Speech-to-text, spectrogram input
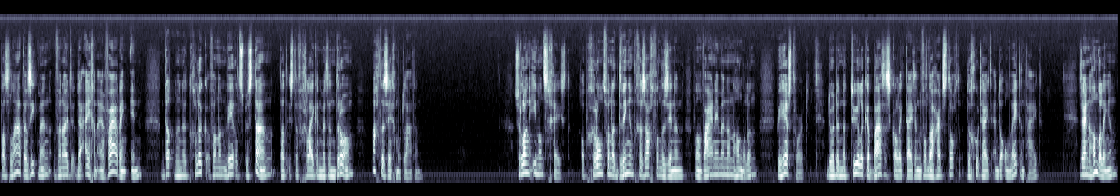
Pas later ziet men vanuit de eigen ervaring in dat men het geluk van een werelds bestaan, dat is te vergelijken met een droom, achter zich moet laten. Zolang iemands geest op grond van het dwingend gezag van de zinnen van waarnemen en handelen beheerst wordt door de natuurlijke basiskwaliteiten van de hartstocht, de goedheid en de onwetendheid, zijn handelingen,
